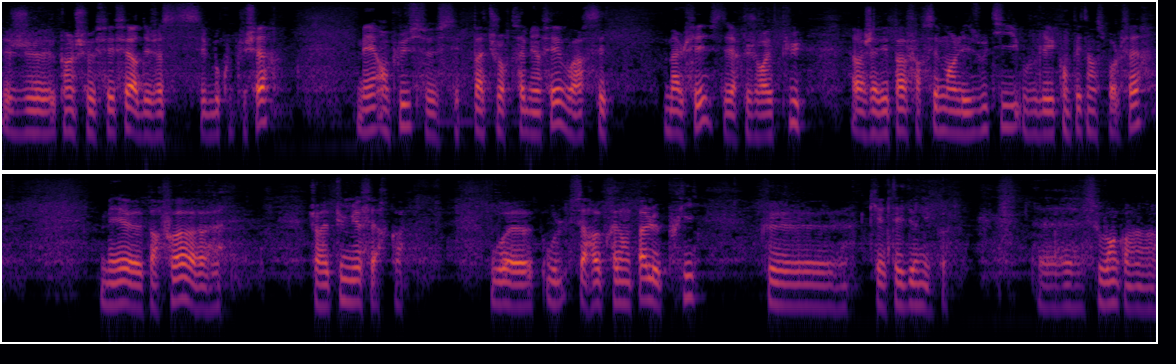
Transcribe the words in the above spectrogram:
je, quand je fais faire, déjà c'est beaucoup plus cher, mais en plus c'est pas toujours très bien fait, voire c'est mal fait, c'est-à-dire que j'aurais pu, alors j'avais pas forcément les outils ou les compétences pour le faire, mais euh, parfois euh, j'aurais pu mieux faire quoi, ou, euh, ça représente pas le prix que, qui a été donné quoi. souvent, quand,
